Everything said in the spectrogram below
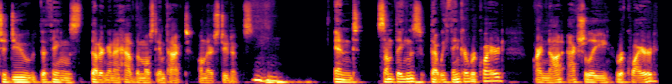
to do the things that are going to have the most impact on their students? Mm-hmm. And some things that we think are required are not actually required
